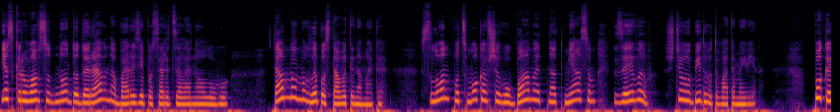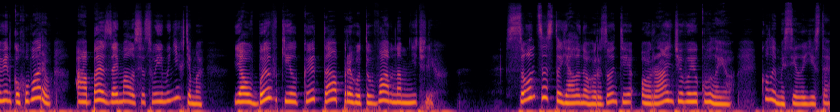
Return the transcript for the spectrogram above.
я скерував судно до дерев на березі посеред зеленого лугу. Там ми могли поставити намети. Слон, поцмокавши губами над м'ясом, заявив, що обід готуватиме він. Поки він куховарив, а Бес займалася своїми нігтями, я вбив кілки та приготував нам нічліг. Сонце стояло на горизонті оранжевою кулею, коли ми сіли їсти.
